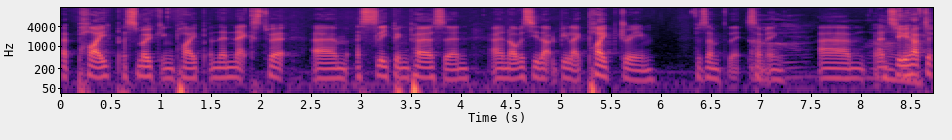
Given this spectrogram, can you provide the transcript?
a pipe, a smoking pipe, and then next to it um, a sleeping person, and obviously that would be like pipe dream for something something. Um, and so you'd have to,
